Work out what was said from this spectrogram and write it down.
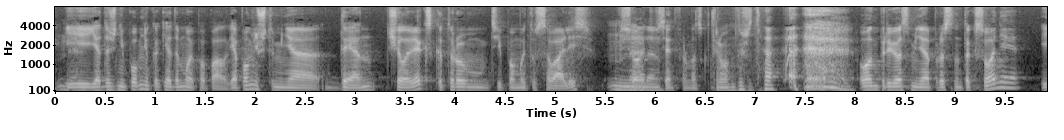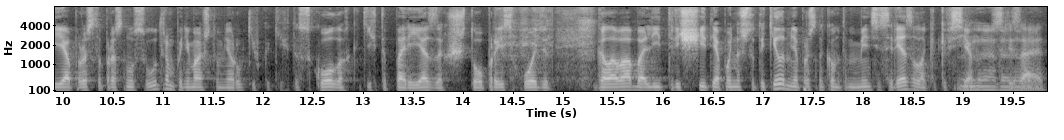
и- я даже не помню, как я домой попал. Я помню, что меня Дэн, человек, с которым, типа, мы тусовались, все, Да-да. это вся информация, которая вам нужна, он привез меня просто на таксоне, и я просто проснулся утром, понимаю, что у меня руки в каких-то сколах, каких-то порезах, что происходит, голова болит, трещит. Я понял, что текила меня просто на каком-то моменте срезала, как и всех, Да-да-да. срезает.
